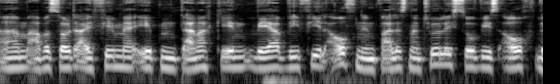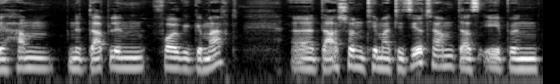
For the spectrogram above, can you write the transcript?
Ähm, aber es sollte eigentlich vielmehr eben danach gehen, wer wie viel aufnimmt, weil es natürlich, so wie es auch, wir haben eine Dublin-Folge gemacht, äh, da schon thematisiert haben, dass eben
